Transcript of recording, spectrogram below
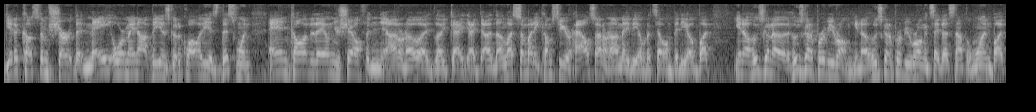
get a custom shirt that may or may not be as good a quality as this one, and call it a day on your shelf. And I don't know, like, I, I, unless somebody comes to your house, I don't know, I may be able to tell on video, but you know, who's gonna who's gonna prove you wrong? You know, who's gonna prove you wrong and say that's not the one? But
